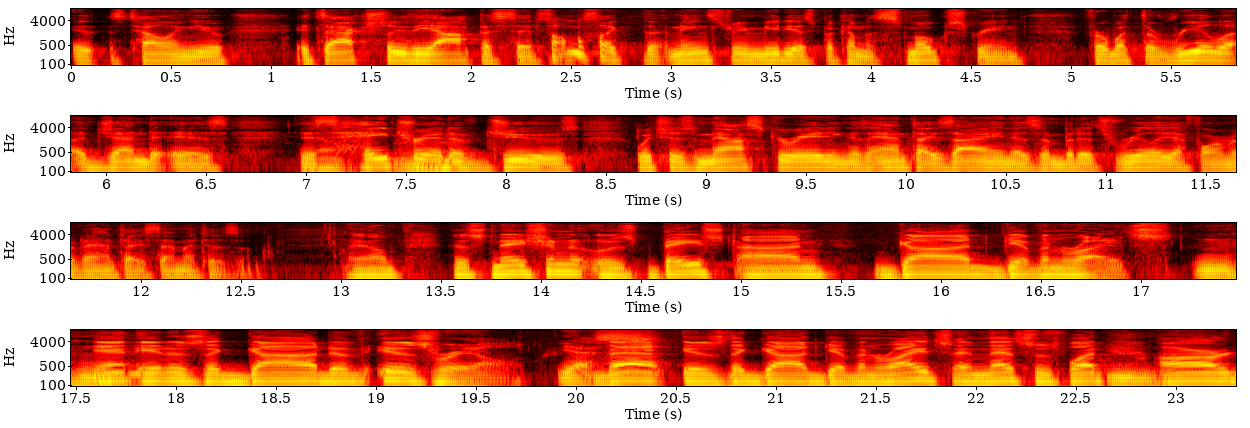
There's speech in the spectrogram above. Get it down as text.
is telling you. It's actually the opposite. It's almost like the mainstream media has become a smokescreen for what the real agenda is this yeah. hatred mm-hmm. of Jews, which is masquerading as anti Zionism, but it's really a form of anti Semitism. Well, this nation was based on God given rights, mm-hmm. and it is the God of Israel. Yes. That is the God given rights, and this is what mm. our,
